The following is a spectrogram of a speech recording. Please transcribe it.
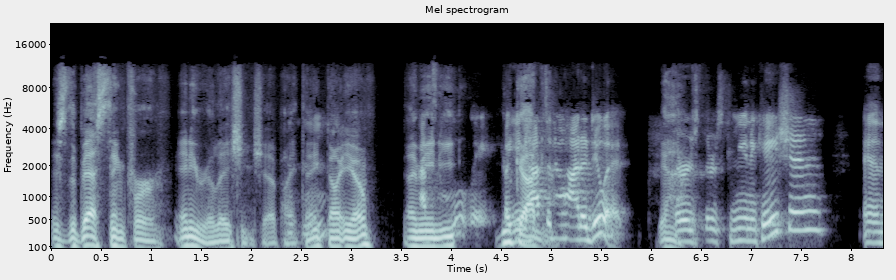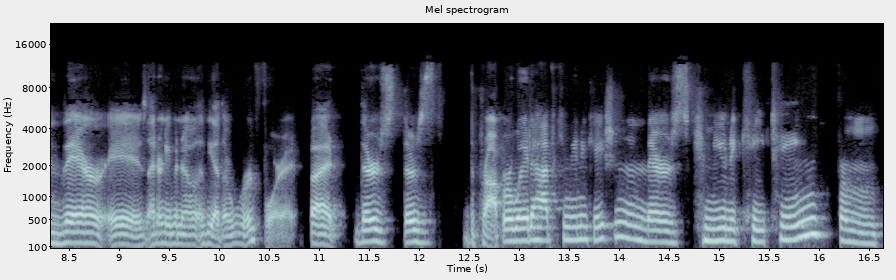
is the best thing for any relationship, I mm-hmm. think, don't you? I mean, Absolutely. You, you but you have to know how to do it. Yeah. There's there's communication and there is I don't even know the other word for it, but there's there's the proper way to have communication and there's communicating from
